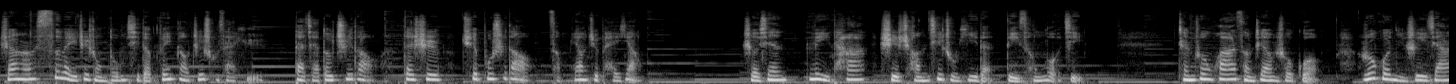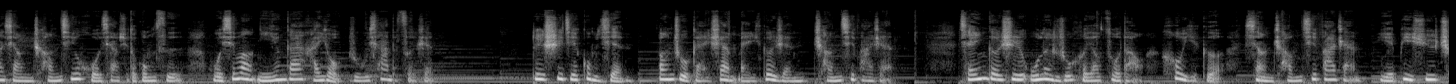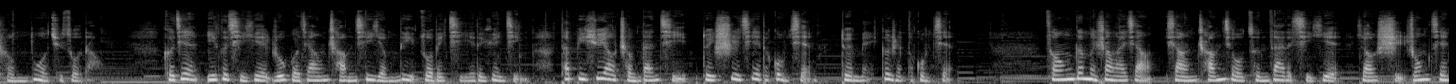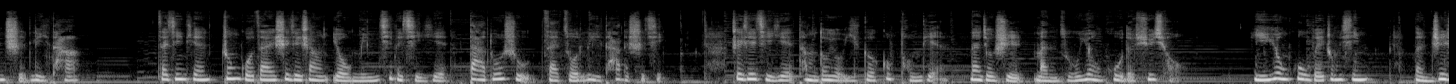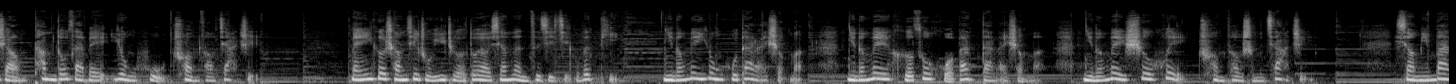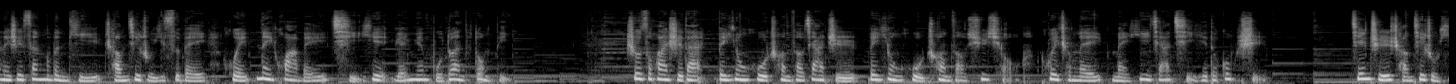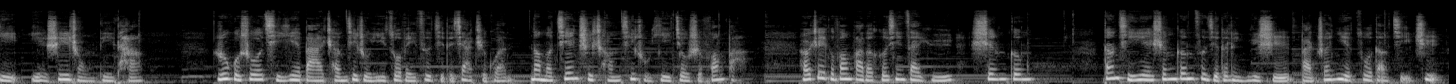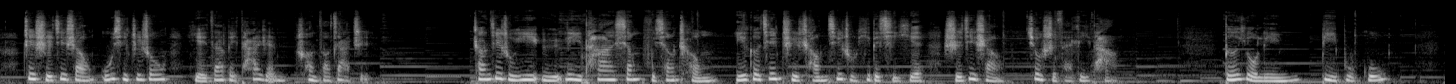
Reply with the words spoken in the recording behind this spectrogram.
然而，思维这种东西的微妙之处在于，大家都知道，但是却不知道怎么样去培养。首先，利他是长期主义的底层逻辑。陈春花曾这样说过：“如果你是一家想长期活下去的公司，我希望你应该还有如下的责任：对世界贡献，帮助改善每一个人长期发展。前一个是无论如何要做到，后一个想长期发展也必须承诺去做到。”可见，一个企业如果将长期盈利作为企业的愿景，它必须要承担起对世界的贡献，对每个人的贡献。从根本上来讲，想长久存在的企业要始终坚持利他。在今天，中国在世界上有名气的企业，大多数在做利他的事情。这些企业他们都有一个共同点，那就是满足用户的需求，以用户为中心。本质上，他们都在为用户创造价值。每一个长期主义者都要先问自己几个问题：你能为用户带来什么？你能为合作伙伴带来什么？你能为社会创造什么价值？想明白了这三个问题，长期主义思维会内化为企业源源不断的动力。数字化时代，为用户创造价值、为用户创造需求，会成为每一家企业的共识。坚持长期主义也是一种利他。如果说企业把长期主义作为自己的价值观，那么坚持长期主义就是方法。而这个方法的核心在于深耕。当企业深耕自己的领域时，把专业做到极致，这实际上无形之中也在为他人创造价值。长期主义与利他相辅相成，一个坚持长期主义的企业，实际上就是在利他。德有邻，必不孤。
